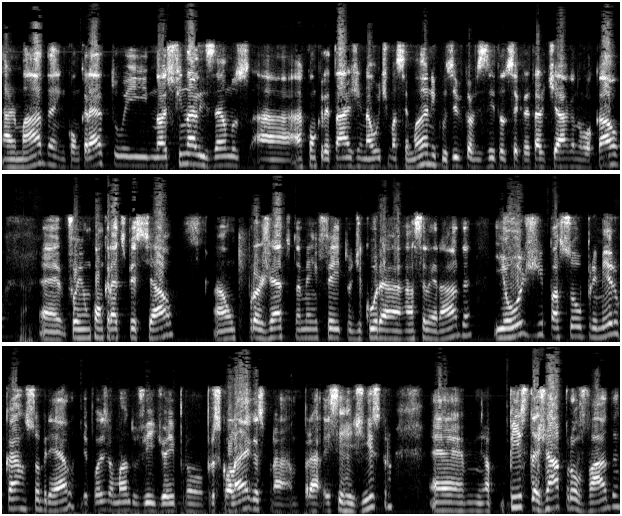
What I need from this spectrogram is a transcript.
armada em concreto e nós finalizamos a, a, concretagem na última semana, inclusive com a visita do secretário Tiago no local. É, foi um concreto especial uh, um projeto também feito de cura acelerada e hoje passou o primeiro carro sobre ela. Depois eu mando o vídeo aí para os colegas para esse registro. É, a pista já aprovada,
